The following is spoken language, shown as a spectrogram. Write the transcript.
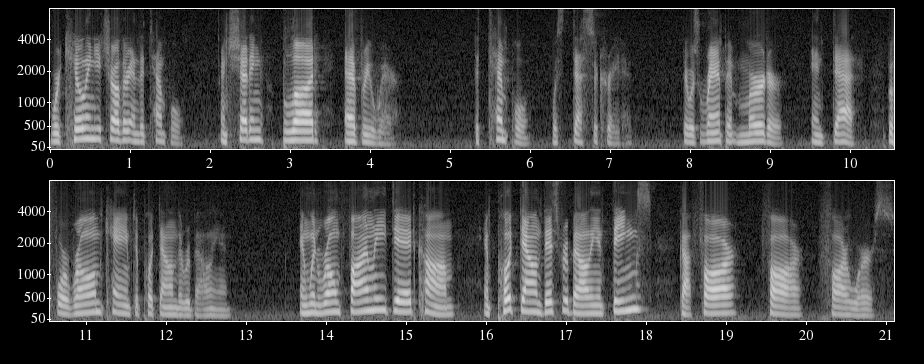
were killing each other in the temple and shedding blood everywhere. The temple was desecrated. There was rampant murder and death before Rome came to put down the rebellion. And when Rome finally did come and put down this rebellion, things got far far, far worse.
